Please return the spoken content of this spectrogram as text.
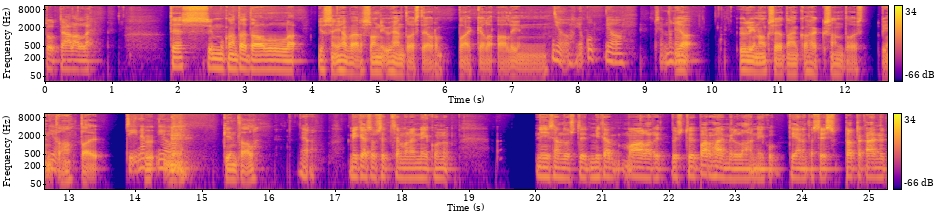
tuutte alalle? Tessin mukaan taitaa olla, jos sen ihan väärässä on, niin 11 euron paikkeilla alin. Joo, joku, joo, semmoinen. Ja ylin, onko se jotain 18 pintaa joo. tai Siinä, y- joo. Niin, kintaalla. Joo. Mikä se on sitten semmoinen niin, kuin, niin sanotusti, mitä maalarit pystyy parhaimmillaan niin kuin tienata. Siis totta kai nyt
